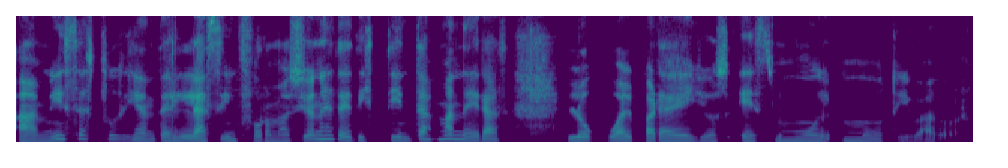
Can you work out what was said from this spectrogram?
a mis estudiantes las informaciones de distintas maneras, lo cual para ellos es muy motivador.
